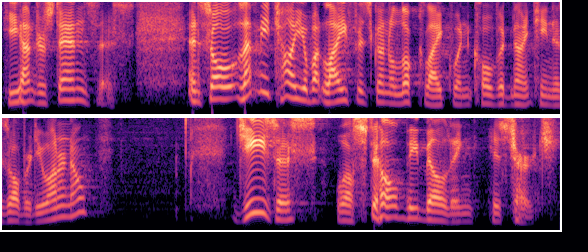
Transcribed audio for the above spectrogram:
he understands this. And so let me tell you what life is going to look like when COVID 19 is over. Do you want to know? Jesus will still be building his church.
